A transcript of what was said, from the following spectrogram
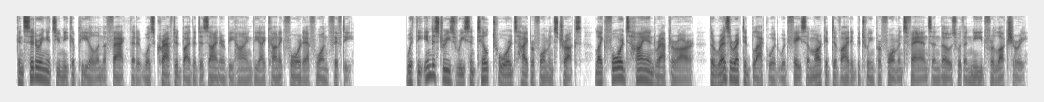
considering its unique appeal and the fact that it was crafted by the designer behind the iconic Ford F 150. With the industry's recent tilt towards high performance trucks, like Ford's high end Raptor R, the resurrected Blackwood would face a market divided between performance fans and those with a need for luxury.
